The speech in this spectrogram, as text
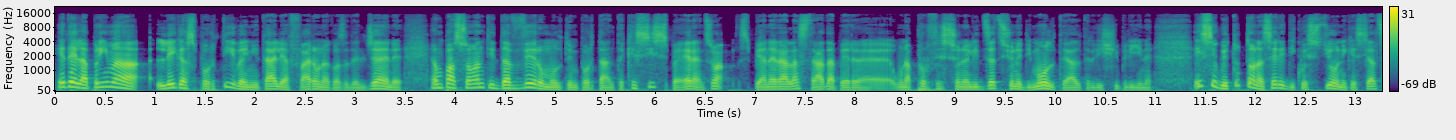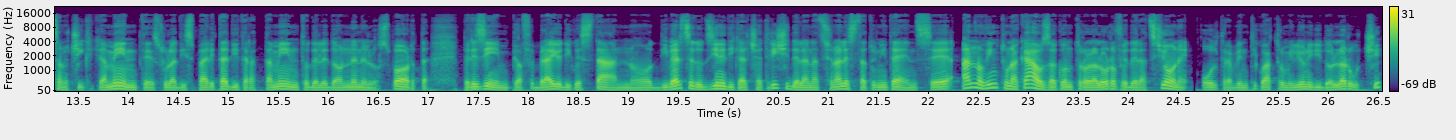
Ed è la prima lega sportiva in Italia a fare una cosa del genere. È un passo avanti davvero molto importante che si spera, insomma, spianerà la strada per eh, una professionalizzazione di molte altre discipline. E segue tutta una serie di questioni che si alzano ciclicamente sulla disparità di trattamento delle donne nello sport. Per esempio, a febbraio di quest'anno, diverse dozzine di calciatrici della nazionale statunitense hanno vinto una causa contro la loro federazione, oltre a 24 milioni di dollarucci,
